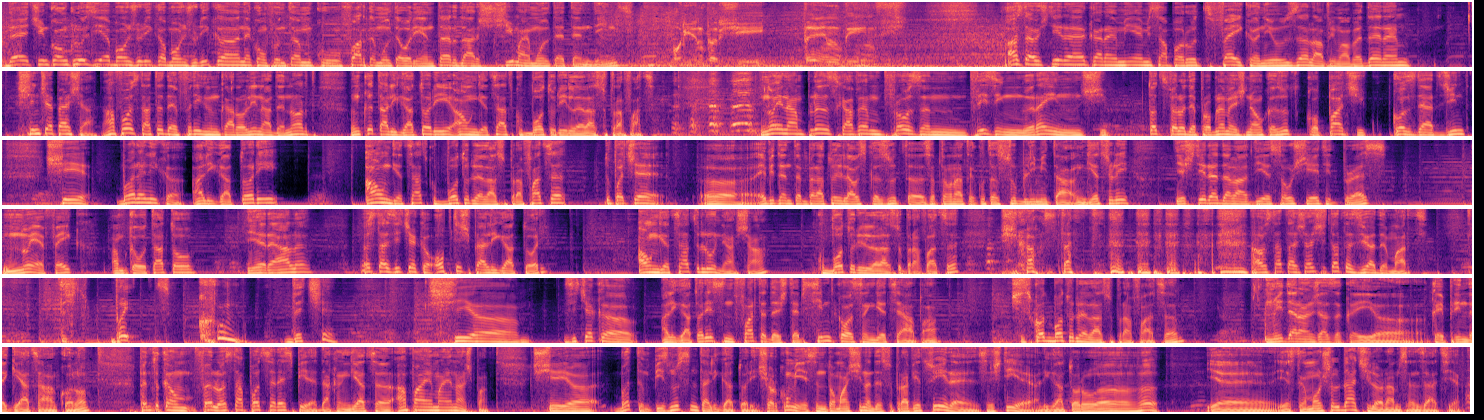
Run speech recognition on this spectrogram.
Deci, în concluzie, bonjurică, bonjurică, ne confruntăm cu foarte multe orientări, dar și mai multe tendinți. Orientări și tendinți Asta e o știre care mie mi s-a părut fake news la prima vedere și începe așa. A fost atât de frig în Carolina de Nord încât aligatorii au înghețat cu boturile la suprafață. Noi ne-am plâns că avem frozen, freezing rain și tot felul de probleme și ne-au căzut copaci cu cozi de argint și, bă, nenică, aligatorii au înghețat cu boturile la suprafață după ce, uh, evident, temperaturile au scăzut uh, săptămâna trecută sub limita înghețului. E știre de la The Associated Press. Nu e fake, am căutat-o, e reală. Ăsta zice că 18 aligatori au înghețat luni așa, cu boturile la suprafață și au stat au stat așa și toată ziua de marți. Deci, băi, cum? De ce? Și uh, zice că aligatorii sunt foarte deștepți, simt că o să înghețe apa și scot boturile la suprafață nu-i deranjează că îi, uh, că îi prinde gheața acolo, pentru că în felul ăsta pot să respire. Dacă îngheață apa, e mai nașpa. Și, uh, bă, tâmpiți nu sunt aligatorii. Și oricum, ei sunt o mașină de supraviețuire, se știe. Aligatorul, uh, uh, e, e strămoșul dacilor, am senzația.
